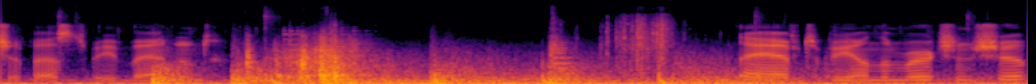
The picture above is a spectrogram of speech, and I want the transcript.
ship has to be abandoned. They have to be on the merchant ship.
